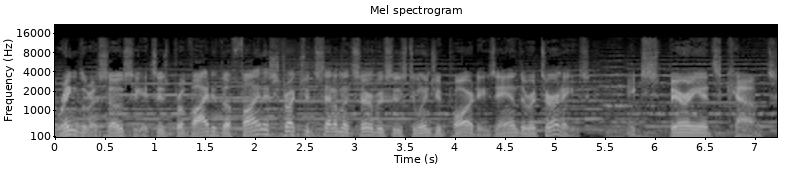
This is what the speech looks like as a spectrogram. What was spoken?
Ringler Associates has provided the finest structured settlement services to injured parties and their attorneys. Experience counts.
